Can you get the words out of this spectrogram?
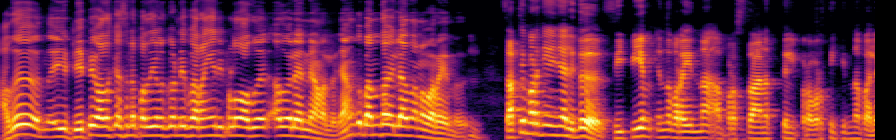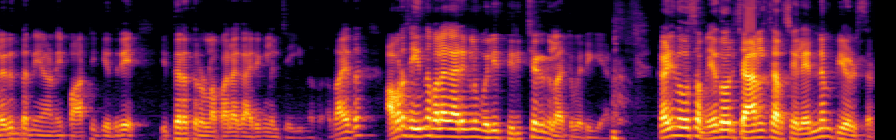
അത് ഈ ടി പി വധക്കേസിന്റെ പ്രതികൾക്ക് വേണ്ടി ഇറങ്ങിയിട്ടുള്ളത് അത് അതുപോലെ തന്നെയാണല്ലോ. ഞങ്ങൾക്ക് ബന്ധമില്ല എന്നാണ് പറയുന്നത്. സത്യം പറഞ്ഞു കഴിഞ്ഞാൽ ഇത് സി പി എം എന്ന് പറയുന്ന പ്രസ്ഥാനത്തിൽ പ്രവർത്തിക്കുന്ന പലരും തന്നെയാണ് ഈ പാർട്ടിക്കെതിരെ ഇത്തരത്തിലുള്ള പല കാര്യങ്ങളും ചെയ്യുന്നത്. അതായത് അവർ ചെയ്യുന്ന പല കാര്യങ്ങളും വലിയ തിരിച്ചടികളായിട്ട് വരികയാണ്. കഴിഞ്ഞ ദിവസം ഏതോ ഒരു ചാനൽ ചർച്ചയിൽ എൻ എം പിയേഴ്സൺ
